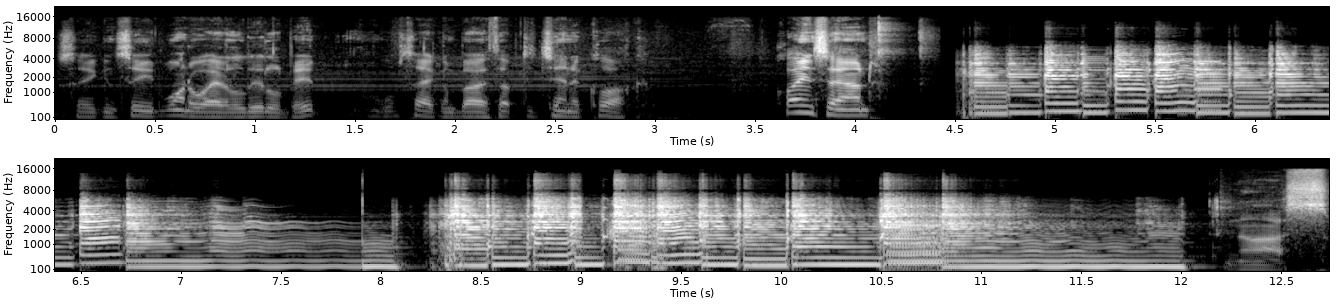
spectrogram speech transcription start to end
So you can see you'd want to add a little bit. We'll take them both up to 10 o'clock. Clean sound. Nice.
